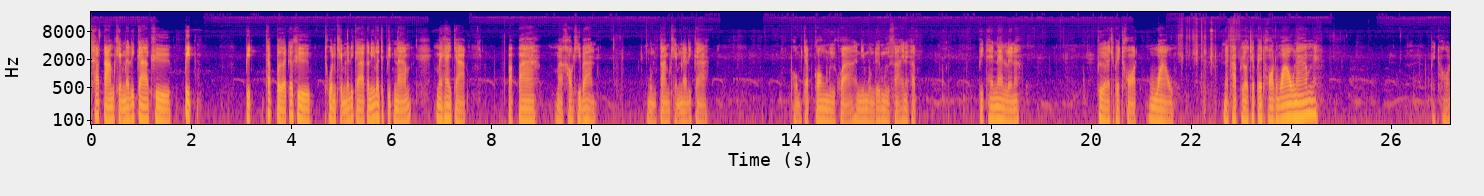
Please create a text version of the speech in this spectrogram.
ถ้าตามเข็มนาฬิกาคือปิด ปิดถ้าเปิดก็คือทวนเข็มนาฬิกา ตอนนี้เราจะปิดน้ำไม่ให้จากปะปามาเข้าที่บ้าน หมุนตามเข็มนาฬิกา ผมจับกล้องมือขวา อันนี้หมุนด้วยมือซ้ายนะครับ ปิดให้แน่นเลยนะ เพื่อเราจะไปถอดวาล์วนะครับ เราจะไปถอดวาล์วน้ำนะ ไปถอด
